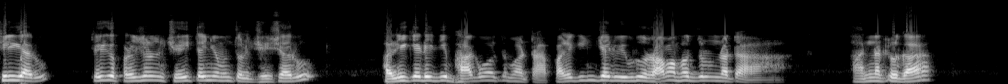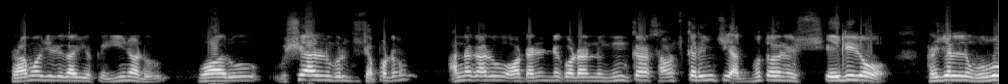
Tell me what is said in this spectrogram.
తిరిగారు. తిరిగి ప్రజలను చైతన్యవంతులు చేశారు. పలికెడిది భాగవతం అట పలికించేది ఇప్పుడు రామభద్రుడున్నట అన్నట్లుగా రామోజీ గారి యొక్క ఈనాడు వారు విషయాలను గురించి చెప్పడం అన్నగారు వాటన్నింటినీ కూడా ఇంకా సంస్కరించి అద్భుతమైన శైలిలో ప్రజల్ని ఉర్రూ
